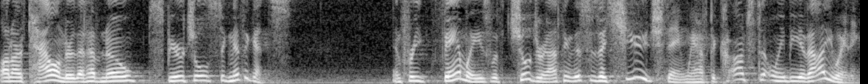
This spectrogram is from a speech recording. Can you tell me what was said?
on our calendar that have no spiritual significance. And for families with children, I think this is a huge thing we have to constantly be evaluating.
